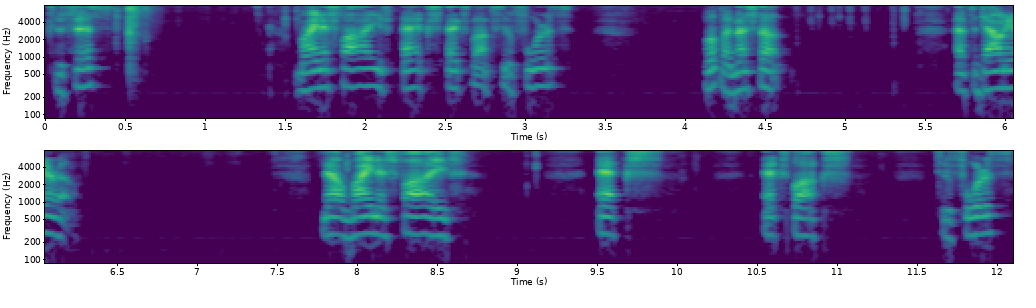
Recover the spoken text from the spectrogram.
to fifth, minus 5, X, Xbox to the fourth. Whoop, I messed up. At the down arrow. Now minus 5, X, Xbox to the fourth,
